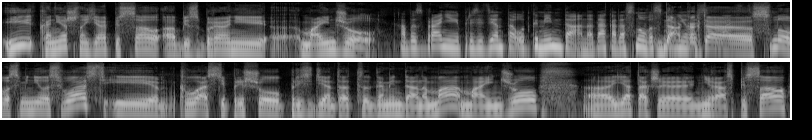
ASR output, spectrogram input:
И, конечно, я писал об избрании э, Майнчжоу об избрании президента от Гаминьдана, да, когда снова сменилась Да, когда власть. снова сменилась власть, и к власти пришел президент от Гаминьдана Ма, Ма Инчжоу. Э, я также не раз писал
